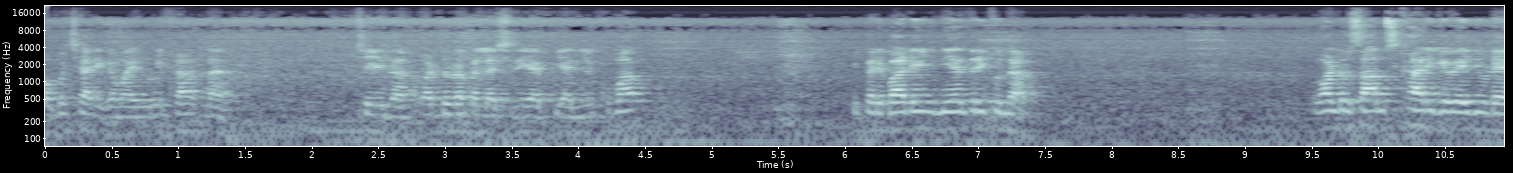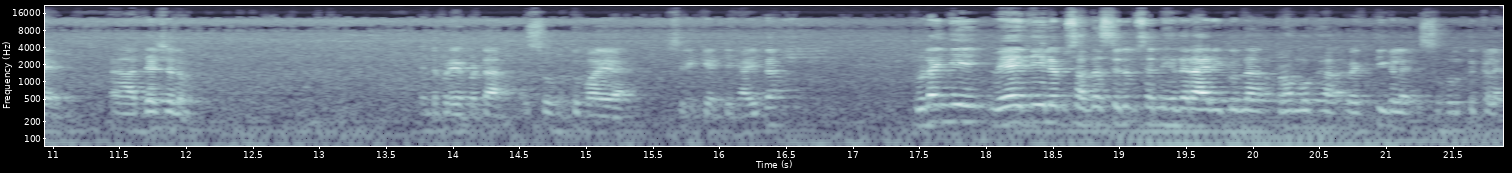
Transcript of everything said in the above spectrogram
ഔപചാരികമായി ഉദ്ഘാടനം ചെയ്യുന്ന വണ്ടൂരപ്പല്ല ശ്രീ എ പി അനിൽകുമാർ. ഈ പരിപാടി നിയന്ത്രിക്കുന്ന വണ്ടൂർ സാംസ്കാരിക വേദിയുടെ അധ്യക്ഷനും എന്റെ പ്രിയപ്പെട്ട സുഹൃത്തുമായ ശ്രീ കെ ടി ഹൈദർ. തുടങ്ങി വേദിയിലും സദസ്സിലും സന്നിഹിതരായിരിക്കുന്ന പ്രമുഖ വ്യക്തികളെ സുഹൃത്തുക്കളെ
